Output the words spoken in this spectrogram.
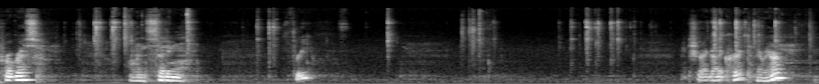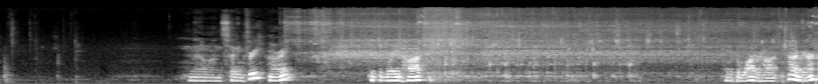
Progress on setting three. Make sure I got it correct. There we are. Now on setting three. All right. Get the blade hot. Get the water hot. There we are.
